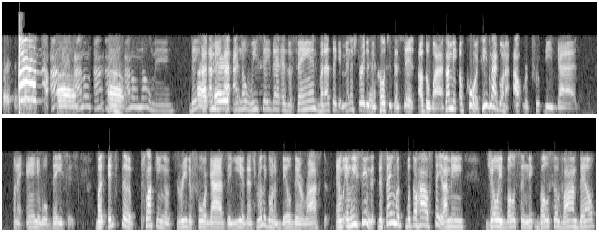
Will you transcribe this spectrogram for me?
first. And I don't know. I don't. Um, I don't. I, I, don't, uh, I don't know, man. They. uh, I, I mean, Herb- I, I know we say that as a fan, but I think administrators and coaches have said otherwise. I mean, of course, he's not going to out recruit these guys on an annual basis, but it's the plucking of three to four guys a year that's really going to build their roster. And and we've seen the, the same with with Ohio State. I mean, Joey Bosa, Nick Bosa, Vonn Bell.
